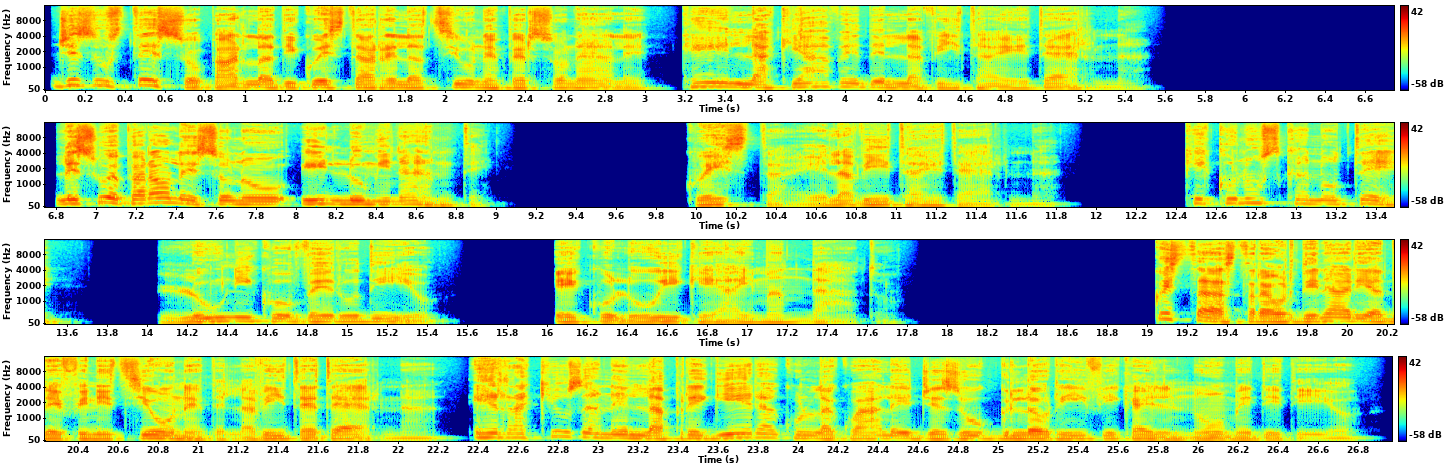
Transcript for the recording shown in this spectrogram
Gesù stesso parla di questa relazione personale che è la chiave della vita eterna. Le sue parole sono illuminanti. Questa è la vita eterna, che conoscano te, l'unico vero Dio e colui che hai mandato. Questa straordinaria definizione della vita eterna è racchiusa nella preghiera con la quale Gesù glorifica il nome di Dio.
